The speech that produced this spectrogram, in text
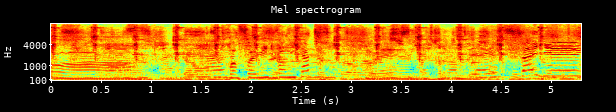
Oh. 3 x 8, 24 Ouais. Ça y est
